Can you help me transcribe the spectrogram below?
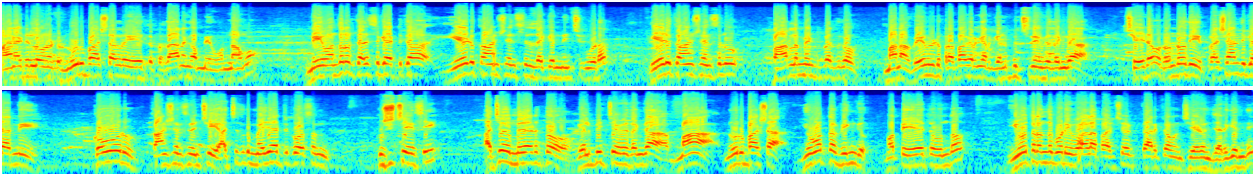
మైనార్టీలో ఉన్న నూరు భాషల్లో అయితే ప్రధానంగా మేము ఉన్నామో మేమందరం కలిసికట్టుగా ఏడు కాన్స్టిట్యున్సీల దగ్గర నుంచి కూడా ఏడు కాన్స్టిట్యున్సీలు పార్లమెంట్ పెద్దగా మన వేమిరెడ్డి ప్రభాకర్ గారు గెలిపించిన విధంగా చేయడం. రెండోది ప్రశాంత్ గారిని కొవ్వూరు కాన్స్టిట్యున్సీ నుంచి అత్యధిక మెజార్టీ కోసం కృషి చేసి అత్యధిక మెజార్టీతో గెలిపించే విధంగా మా నూరు భాష యువత వింగ్ మొత్తం ఏదైతే ఉందో యువతలందరూ కూడా ఇవాళ పరిచయ కార్యక్రమం చేయడం జరిగింది.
